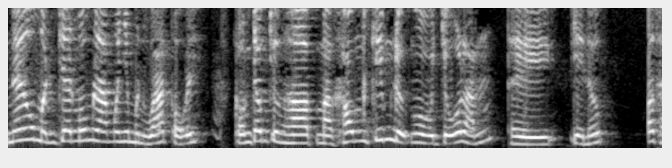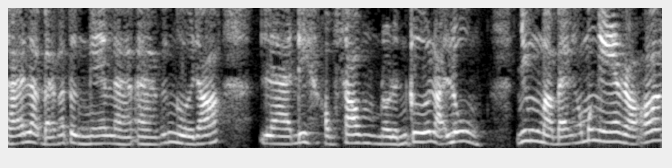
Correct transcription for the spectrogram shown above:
nếu mình trên 45 coi như mình quá tuổi. Còn trong trường hợp mà không kiếm được ngồi chủ lãnh thì về nước có thể là bạn đã từng nghe là à cái người đó là đi học xong rồi định cư lại luôn. Nhưng mà bạn không có nghe rõ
